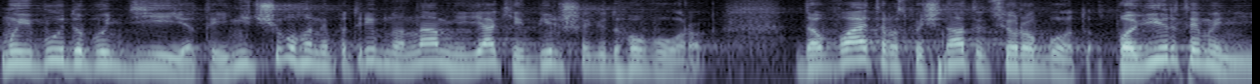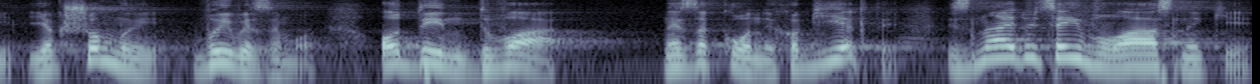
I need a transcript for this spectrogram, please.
ми і будемо діяти. І нічого не потрібно нам ніяких більше відговорок. Давайте розпочинати цю роботу. Повірте мені, якщо ми вивеземо один-два незаконних об'єкти, знайдуться і власники,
